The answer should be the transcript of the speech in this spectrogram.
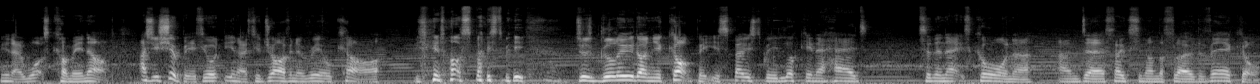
you know what's coming up, as you should be if you're you know if you're driving a real car. You're not supposed to be just glued on your cockpit. You're supposed to be looking ahead to the next corner and uh, focusing on the flow of the vehicle.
